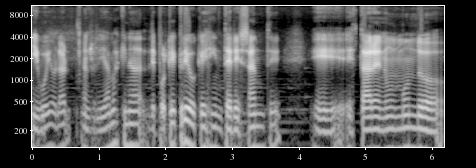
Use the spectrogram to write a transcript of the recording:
Y voy a hablar en realidad más que nada de por qué creo que es interesante eh, estar en un mundo,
